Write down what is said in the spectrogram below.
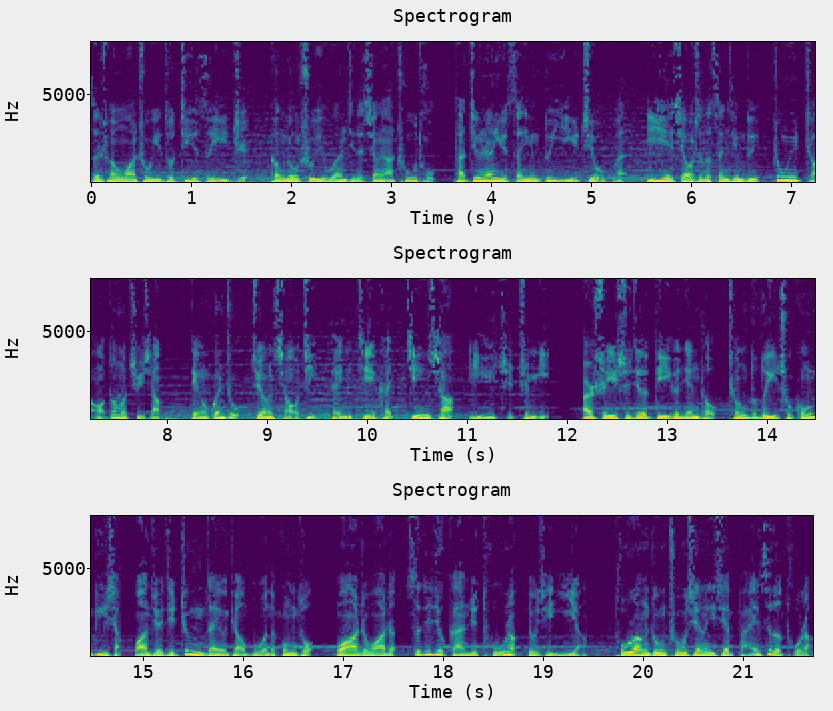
四川挖出一座祭祀遗址，坑中数以万计的象牙出土，它竟然与三星堆遗址有关。一夜消失的三星堆终于找到了去向。点个关注，就让小季带你揭开金沙遗址之谜。二十一世纪的第一个年头，成都的一处工地上，挖掘机正在有条不紊的工作。挖着挖着，司机就感觉土壤有些异样，土壤中出现了一些白色的土壤。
